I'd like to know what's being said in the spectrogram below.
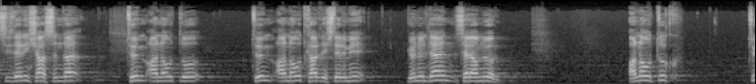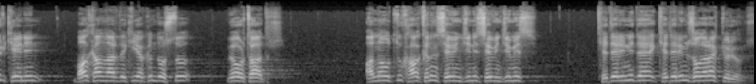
Sizlerin şahsında tüm Arnavutlu, tüm Arnavut kardeşlerimi gönülden selamlıyorum. Arnavutluk, Türkiye'nin Balkanlardaki yakın dostu ve ortağıdır. Arnavutluk halkının sevincini sevincimiz, kederini de kederimiz olarak görüyoruz.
